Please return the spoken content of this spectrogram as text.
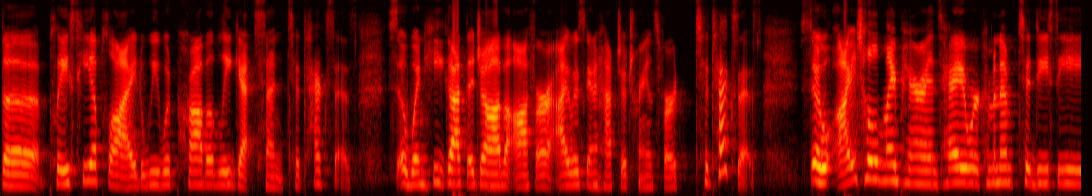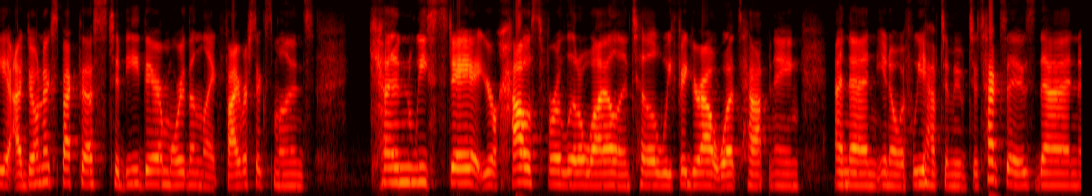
the place he applied, we would probably get sent to Texas. So when he got the job offer, I was going to have to transfer to Texas. So I told my parents, "Hey, we're coming up to DC. I don't expect us to be there more than like five or six months." Can we stay at your house for a little while until we figure out what's happening? And then you know if we have to move to texas then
